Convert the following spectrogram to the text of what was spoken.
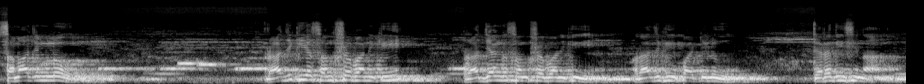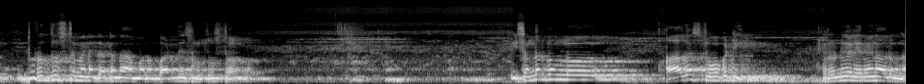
సమాజంలో రాజకీయ సంక్షోభానికి రాజ్యాంగ సంక్షోభానికి రాజకీయ పార్టీలు తెరదీసిన దురదృష్టమైన ఘటన మనం భారతదేశంలో చూస్తాం. ఈ సందర్భంలో ఆగస్టు ఒకటి రెండు వేల ఇరవై నాలుగున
